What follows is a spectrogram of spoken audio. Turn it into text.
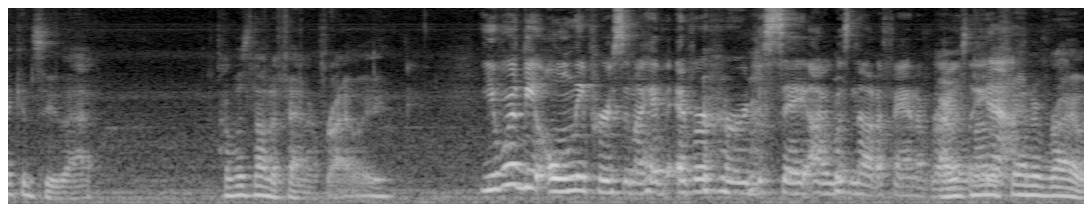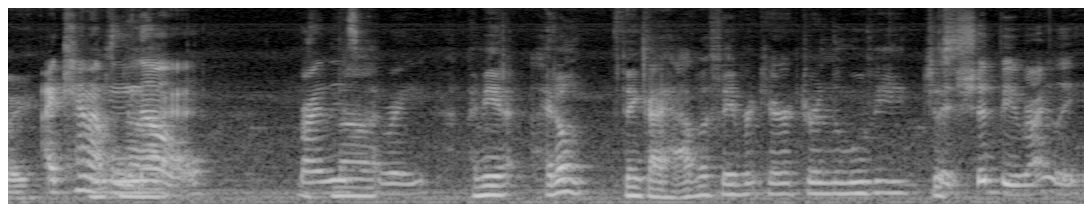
I can see that. I was not a fan of Riley. You were the only person I have ever heard to say I was not a fan of Riley. I was not Yeah. a fan of Riley. I cannot I was believe not. No. Riley's Not- great. I mean, I don't think I have a favorite character in the movie. Just it should be Riley.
